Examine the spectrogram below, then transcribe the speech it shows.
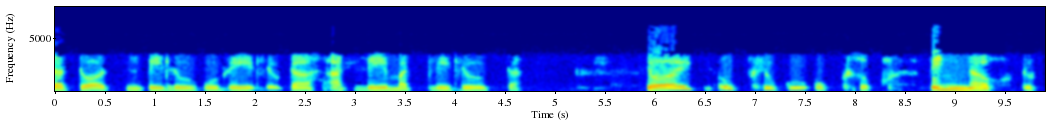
таттуатн пилуугулииллута аллииматлилуутта той уксуку уксоқ пиннаортут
